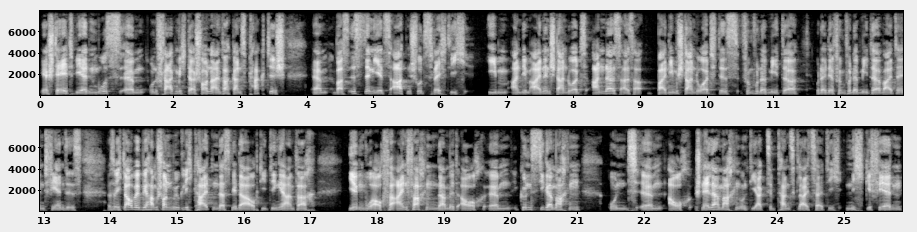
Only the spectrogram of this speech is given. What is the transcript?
erstellt werden muss ähm, und frage mich da schon einfach ganz praktisch, ähm, was ist denn jetzt artenschutzrechtlich eben an dem einen Standort anders als bei dem Standort, des 500 Meter oder der 500 Meter weiter entfernt ist. Also ich glaube, wir haben schon Möglichkeiten, dass wir da auch die Dinge einfach irgendwo auch vereinfachen, damit auch ähm, günstiger machen und ähm, auch schneller machen und die Akzeptanz gleichzeitig nicht gefährden.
